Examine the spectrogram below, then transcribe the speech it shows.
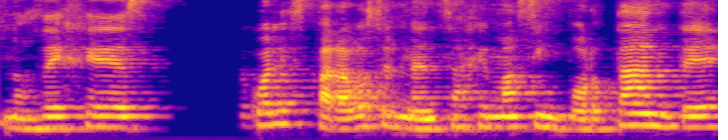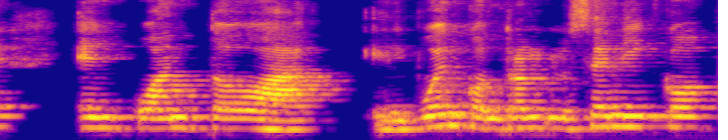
nos dejes cuál es para vos el mensaje más importante en cuanto a el buen control glucémico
